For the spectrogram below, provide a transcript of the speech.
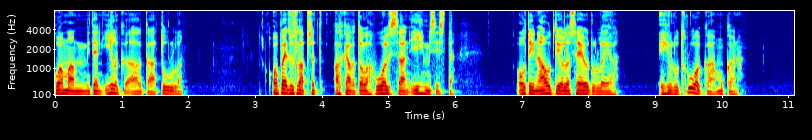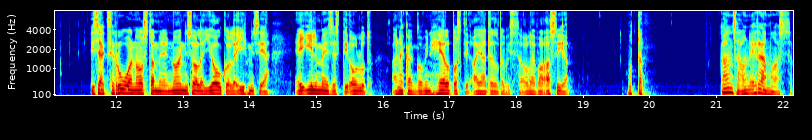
huomaamme, miten ilka alkaa tulla. Opetuslapset alkavat olla huolissaan ihmisistä. Oltiin autiolla seudulla ja ei ollut ruokaa mukana. Lisäksi ruoan ostaminen noin isolle joukolle ihmisiä ei ilmeisesti ollut ainakaan kovin helposti ajateltavissa oleva asia. Mutta kansa on erämaassa.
